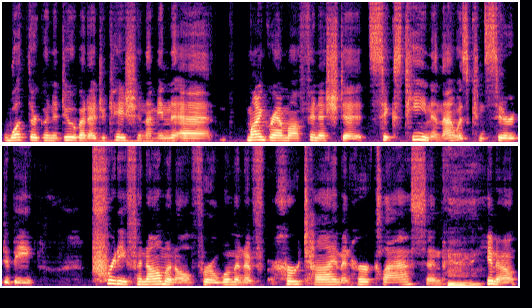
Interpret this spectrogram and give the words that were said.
what they're going to do about education. I mean, uh, my grandma finished at 16, and that was considered to be pretty phenomenal for a woman of her time and her class and mm. you know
